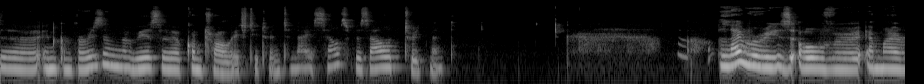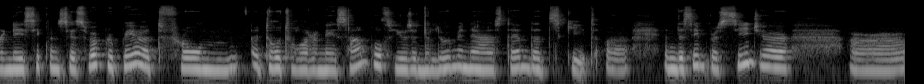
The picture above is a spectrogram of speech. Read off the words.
uh, in comparison with uh, control HT29 cells without treatment. Libraries of mRNA sequences were prepared from total RNA samples using the Lumina standards kit. Uh, and the same procedure uh,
